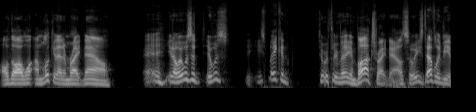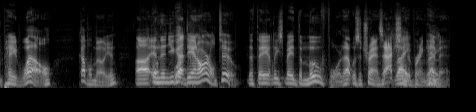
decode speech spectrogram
although I want, I'm looking at him right now. Eh, you know, it was a it was he's making two or three million bucks right now, so he's definitely being paid well, a couple million. Uh, and then you got Dan Arnold too, that they at least made the move for. That was a transaction to Right, bring him right. in.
